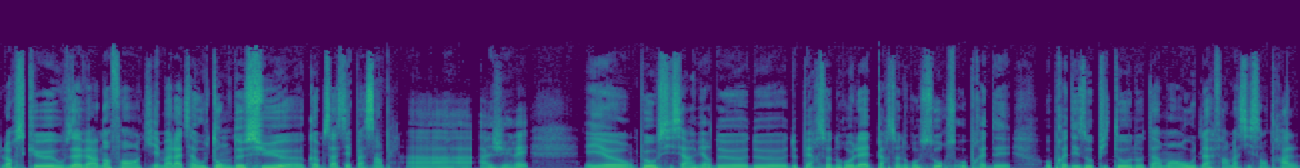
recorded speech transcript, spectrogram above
lorsque vous avez un enfant qui est malade, ça vous tombe dessus euh, comme ça, c'est pas simple à, à- à gérer. Et euh, on peut aussi servir de, de, de personnes relais, de personnes ressources auprès des, auprès des hôpitaux notamment ou de la pharmacie centrale.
